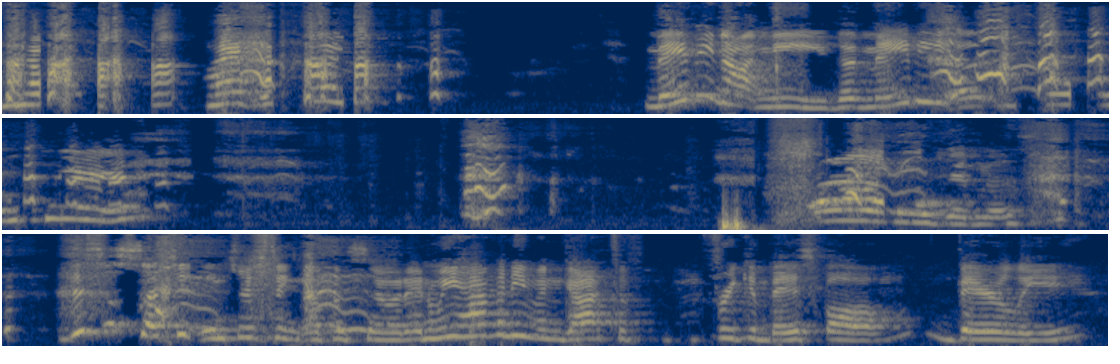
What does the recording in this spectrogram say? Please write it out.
Have- maybe not me, but maybe other people I'm sure. Oh my goodness. This is such an interesting episode, and we haven't even got to freaking baseball. Barely.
